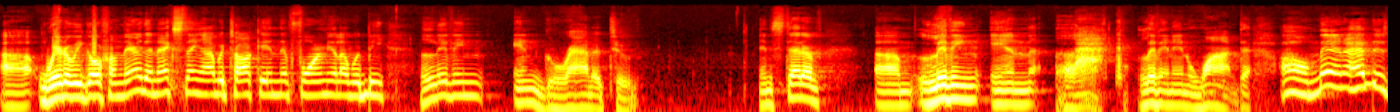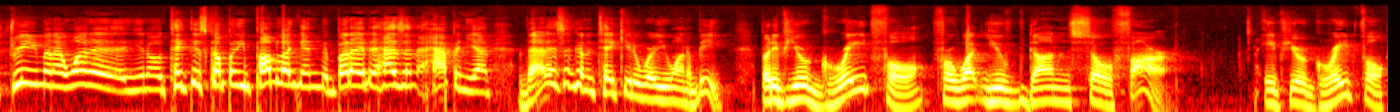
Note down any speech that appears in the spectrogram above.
Uh, where do we go from there? The next thing I would talk in the formula would be living in gratitude. Instead of um, living in lack, living in want. Oh man, I had this dream and I want to, you know, take this company public, and but it hasn't happened yet. That isn't going to take you to where you want to be. But if you're grateful for what you've done so far, if you're grateful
